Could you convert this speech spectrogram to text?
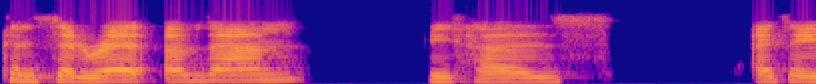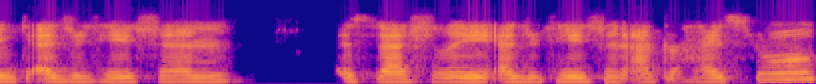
considerate of them because I think education, especially education after high school,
